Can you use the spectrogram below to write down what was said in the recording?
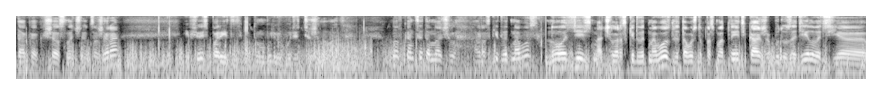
так как сейчас начнется жара, и все испарится, и потом будет тяжеловато. Но в конце там начал раскидывать навоз. Но вот здесь начал раскидывать навоз для того, чтобы посмотреть, как же буду заделывать я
